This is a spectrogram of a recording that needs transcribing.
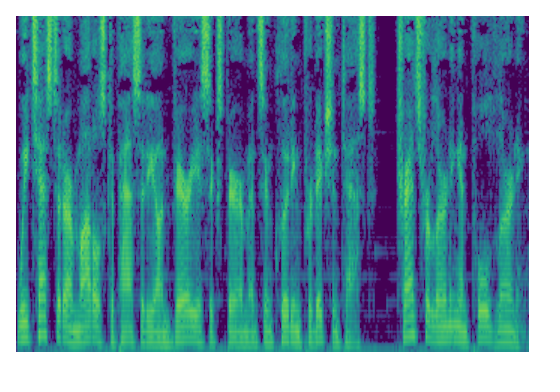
We tested our model's capacity on various experiments, including prediction tasks, transfer learning, and pooled learning.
